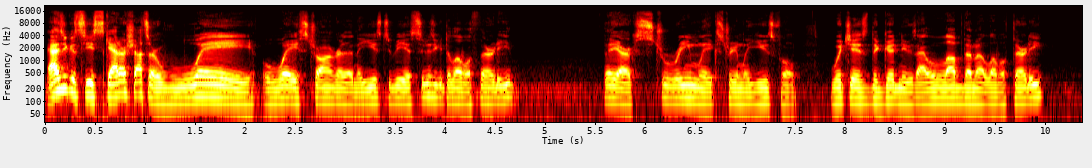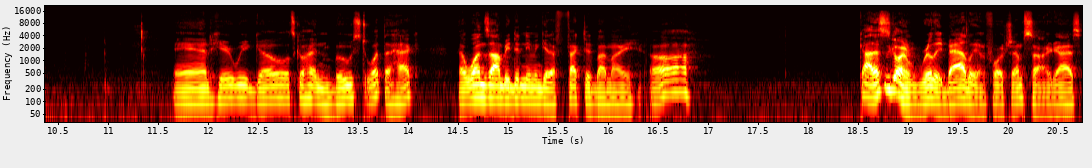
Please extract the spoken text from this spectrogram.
As you can see, scatter shots are way, way stronger than they used to be. As soon as you get to level 30, they are extremely, extremely useful, which is the good news. I love them at level 30. And here we go. Let's go ahead and boost. What the heck? That one zombie didn't even get affected by my... Uh... God, this is going really badly, unfortunately. I'm sorry, guys.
